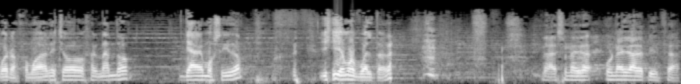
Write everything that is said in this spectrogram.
Bueno, como ha dicho Fernando, ya hemos ido y hemos vuelto, ¿no? Nada, es una idea, una idea de pinza.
